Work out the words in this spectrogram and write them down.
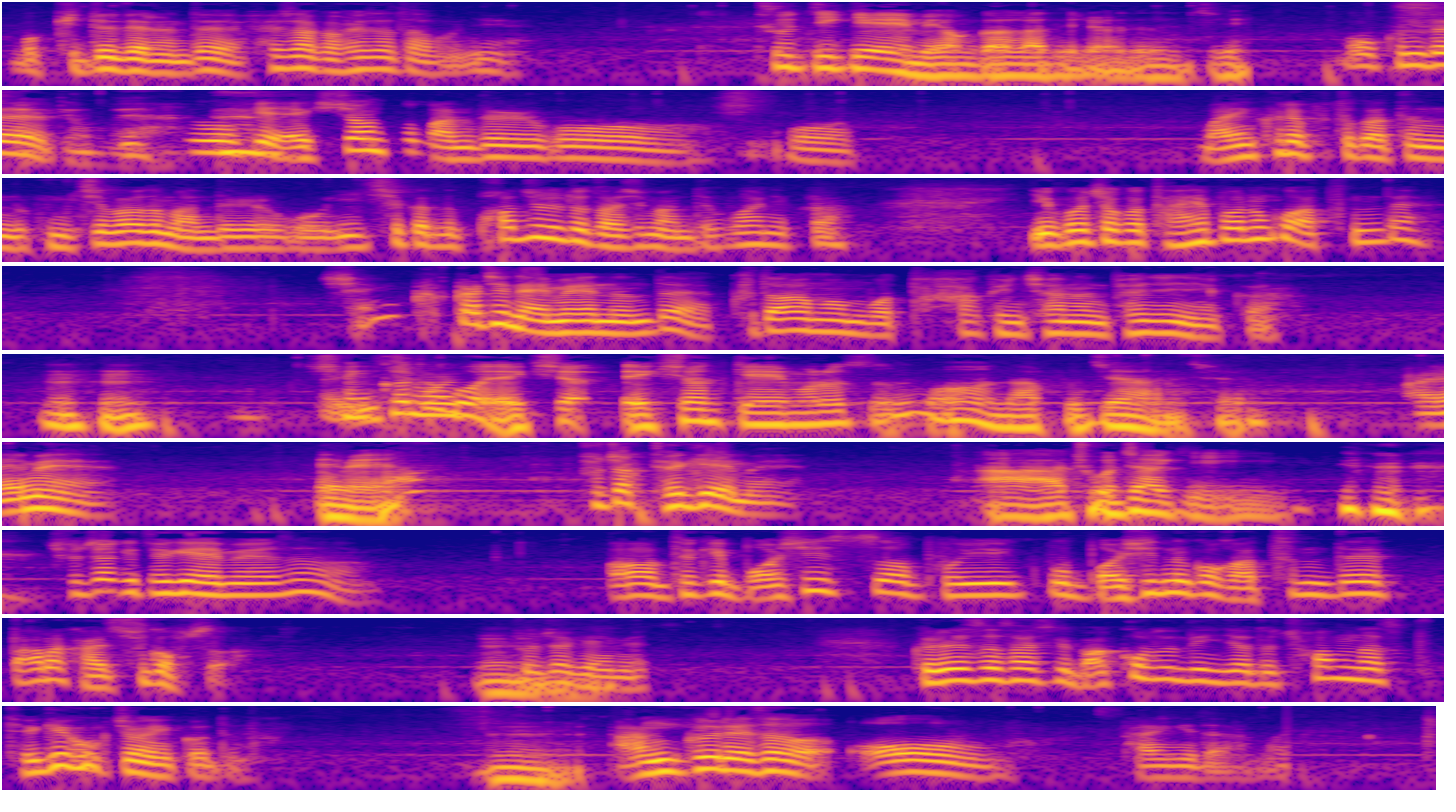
뭐 기대되는데 회사가 회사다 보니 2D계의 명가가 되려든지 뭐 근데. 이쪽에 액션도 만들고 뭐 마인크래프트 같은 굶지마도 만들고 이치 같은 퍼즐도 다시 만들고 하니까 이것저것 다 해보는 것 같은데 쉔크까지는 애매했는데 그 다음은 뭐 다 괜찮은 편이니까. 쉔크도 뭐 액션, 액션 게임으로서는 뭐 나쁘지 않죠. 아 애매해 애매야? 조작 되게 애매해 아, 조작이. 조작이 되게 애매해서 어 되게 멋있어 보이고 멋있는 것 같은데 따라갈 수가 없어 음, 조작이 애매해 그래서 사실 Mark of the Ninja도 처음 나왔을 때 되게 걱정했거든 음, 안 그래서 어우 다행이다.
